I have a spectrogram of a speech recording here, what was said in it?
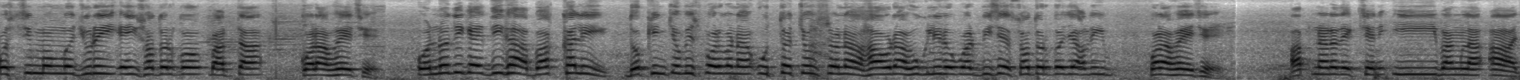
পশ্চিমবঙ্গ জুড়েই এই সতর্ক বার্তা করা হয়েছে। অন্যদিকে দীঘা, বকখালি, দক্ষিণ চব্বিশ পরগনা, উত্তর চব্বিশ হাওড়া, হুগলির ওপর বিশেষ সতর্ক জারি করা হয়েছে। আপনারা দেখছেন ই বাংলা আজ।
